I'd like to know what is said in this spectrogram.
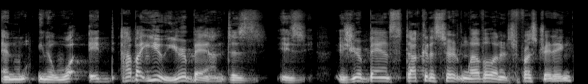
and you know what. It, how about you? Your band does is is your band stuck at a certain level and it's frustrating?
